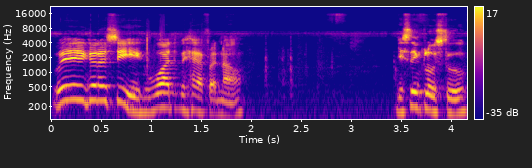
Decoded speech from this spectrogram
We're gonna see what we have right now. This thing close too.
